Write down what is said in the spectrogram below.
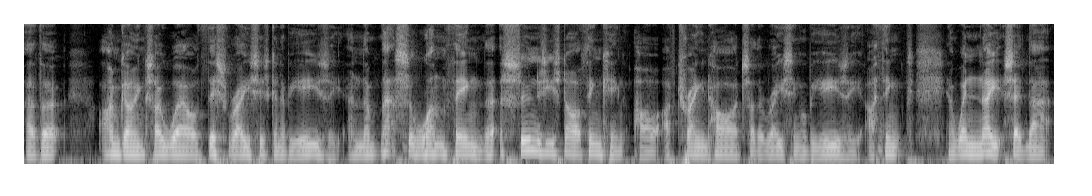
uh, that I'm going so well, this race is going to be easy. And that's the one thing that as soon as you start thinking, oh, I've trained hard, so the racing will be easy. I think you know, when Nate said that,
